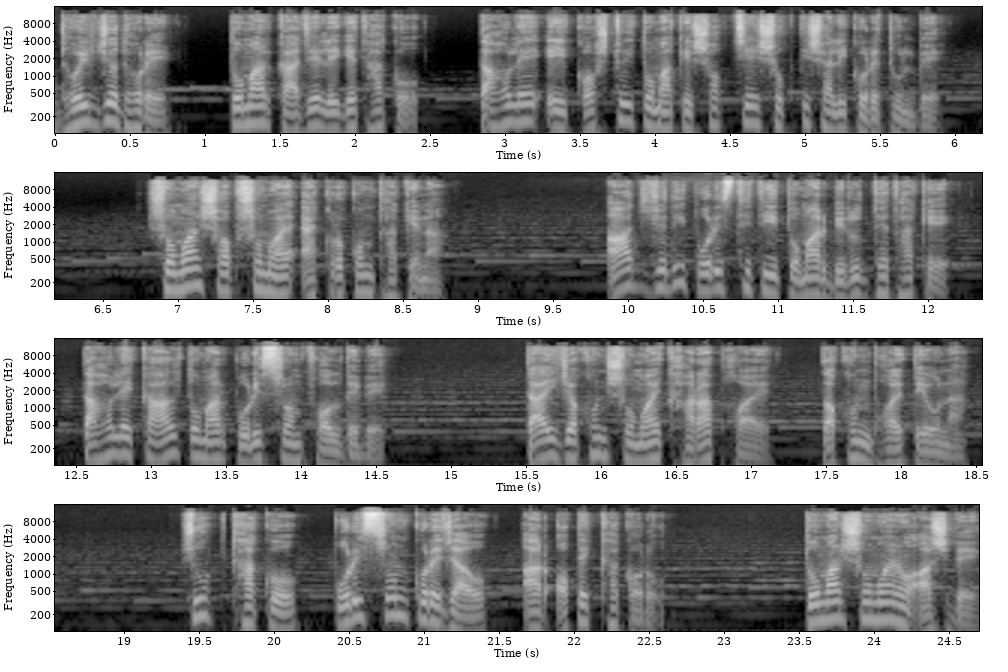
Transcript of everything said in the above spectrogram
ধৈর্য ধরে, তোমার কাজে লেগে থাকো, তাহলে এই কষ্টই তোমাকে সবচেয়ে শক্তিশালী করে তুলবে। সময় সব সময় একরকম থাকে না। আজ যদি পরিস্থিতি তোমার বিরুদ্ধে থাকে, তাহলে কাল তোমার পরিশ্রম ফল দেবে। তাই যখন সময় খারাপ হয়, তখন ভয় পেও না। চুপ থাকো পরিশ্রম করে যাও আর অপেক্ষা করো। তোমার সময়ও আসবে।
